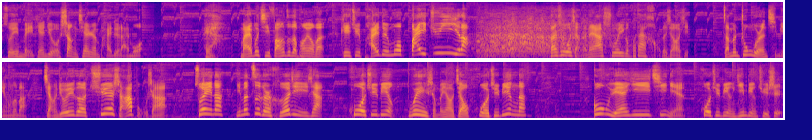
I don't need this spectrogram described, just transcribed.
所以每天就有上千人排队来摸。哎呀！买不起房子的朋友们可以去排队摸白居易了。但是我想跟大家说一个不太好的消息，咱们中国人起名字吧，讲究一个缺啥补啥。所以呢，你们自个儿合计一下，霍去病为什么要叫霍去病呢？公元一一七年，霍去病因病去世，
